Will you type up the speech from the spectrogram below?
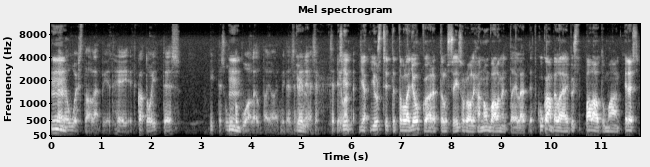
mm. käydä uudestaan läpi, että hei, että kato ittees, ittees mm. ulkopuolelta ja että miten se Kyllä. menee se, se tilanne. Ja just sitten tavallaan joukkueharjoittelussa iso roolihan on valmentajilla, että, että kukaan pelaaja ei pysty palautumaan edes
